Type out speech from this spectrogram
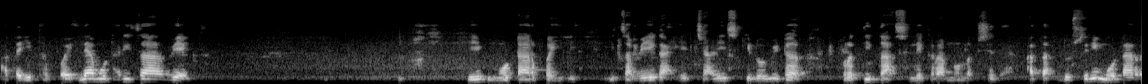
आता इथं पहिल्या मोटारीचा वेग. ही मोटार पहिली. हिचा वेग आहे चाळीस किलोमीटर प्रति तास. लेकरांनो लक्ष द्या. आता दुसरी मोटार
